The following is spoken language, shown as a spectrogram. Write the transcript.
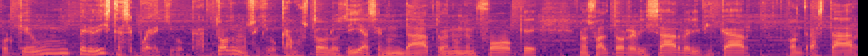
porque un periodista se puede equivocar. Todos nos equivocamos todos los días en un dato, en un enfoque. Nos faltó revisar, verificar, contrastar.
